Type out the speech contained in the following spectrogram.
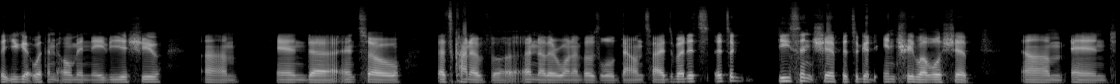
that you get with an Omen Navy issue. Um, and uh, and so that's kind of uh, another one of those little downsides. But it's it's a decent ship. It's a good entry level ship. Um, and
